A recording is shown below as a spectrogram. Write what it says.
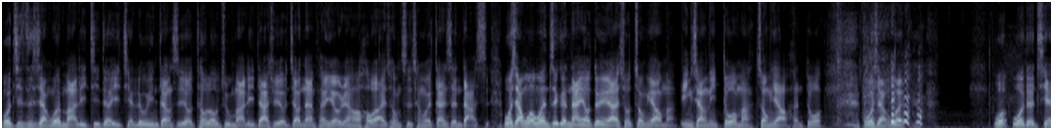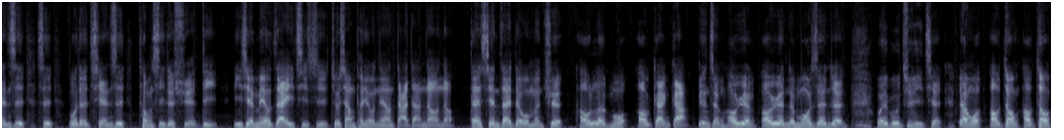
我其实想问玛丽，记得以前录音档时有透露出玛丽大学有交男朋友，然后后来从此成为单身大使。我想问问，这个男友对你来说重要吗？影响你多吗？重要，很多。我想问。我我的钱是是我的钱是同系的学弟，以前没有在一起时，就像朋友那样打打闹闹，但现在的我们却好冷漠、好尴尬，变成好远好远的陌生人。回不去以前，让我好痛好痛，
